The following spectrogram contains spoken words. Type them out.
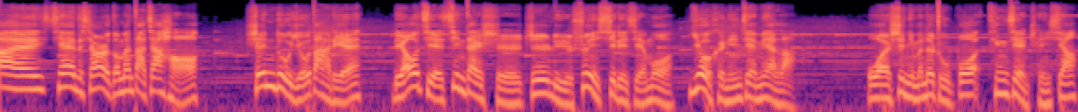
嗨，亲爱的小耳朵们，大家好！深度游大连，了解近代史之旅顺系列节目又和您见面了。我是你们的主播听见沉香。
